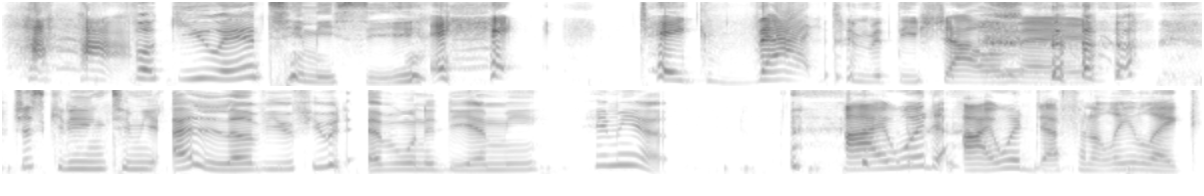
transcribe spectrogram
Ha ha! Fuck you and Timmy C. Take that, Timothy Chalamet. Just kidding, Timmy. I love you. If you would ever want to DM me, hit me up. I would, I would definitely like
